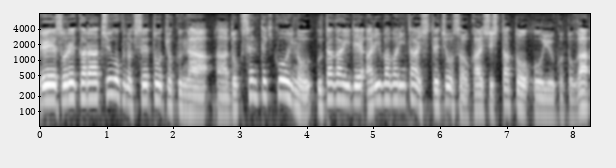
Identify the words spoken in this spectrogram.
えー、それから中国の規制当局が独占的行為の疑いでアリババに対して調査を開始したということが、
